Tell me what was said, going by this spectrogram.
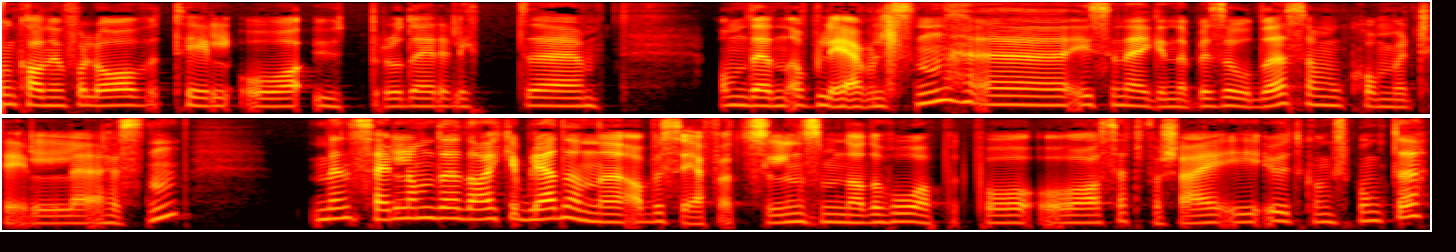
hun kan jo få lov til å utbrodere litt eh, om den opplevelsen eh, i sin egen episode som kommer til eh, høsten. Men selv om det da ikke ble denne ABC-fødselen som hun hadde håpet på og sett for seg i utgangspunktet,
